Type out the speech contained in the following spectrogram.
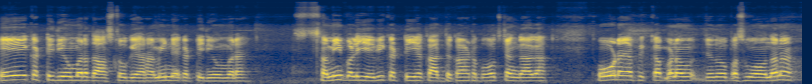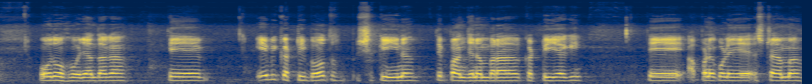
ਇਹ ਕੱਟੀ ਦੀ ਉਮਰ 10 ਤੋਂ 11 ਮਹੀਨੇ ਕੱਟੀ ਦੀ ਉਮਰ ਹੈ ਸਮੀ ਬਲੀ ਇਹ ਵੀ ਕੱਟੀ ਆ, ਕੱਦ ਕਾਠ ਬਹੁਤ ਚੰਗਾ ਗਾ। ਥੋੜਾ ਜਿਹਾ ਫਿੱਕਾ ਪਣਾ ਜਦੋਂ ਪਸ਼ੂ ਆਉਂਦਾ ਨਾ, ਉਦੋਂ ਹੋ ਜਾਂਦਾਗਾ ਤੇ ਇਹ ਵੀ ਕੱਟੀ ਬਹੁਤ ਸ਼ੌਕੀਨ ਆ ਤੇ 5 ਨੰਬਰ ਕੱਟੀ ਹੈਗੀ। ਤੇ ਆਪਣੇ ਕੋਲੇ ਇਸ ਟਾਈਮ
